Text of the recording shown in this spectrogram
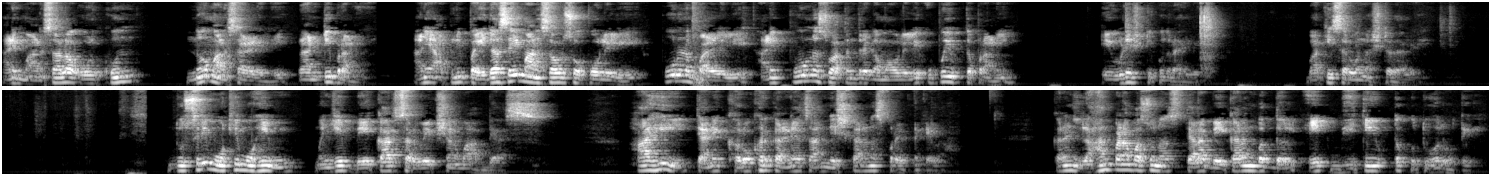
आणि माणसाला ओळखून न माणसाळलेले रानटी प्राणी आणि आपली पैदासही माणसावर सोपवलेली पूर्ण पाळलेले आणि पूर्ण स्वातंत्र्य गमावलेले उपयुक्त प्राणी एवढेच टिकून राहिले. बाकी सर्व नष्ट झाले. दुसरी मोठी मोहीम म्हणजे बेकार सर्वेक्षण व अभ्यास. हाही त्याने खरोखर करण्याचा निष्कारणच प्रयत्न केला. कारण लहानपणापासूनच त्याला बेकारांबद्दल एक भीतीयुक्त कुतूहल होते.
